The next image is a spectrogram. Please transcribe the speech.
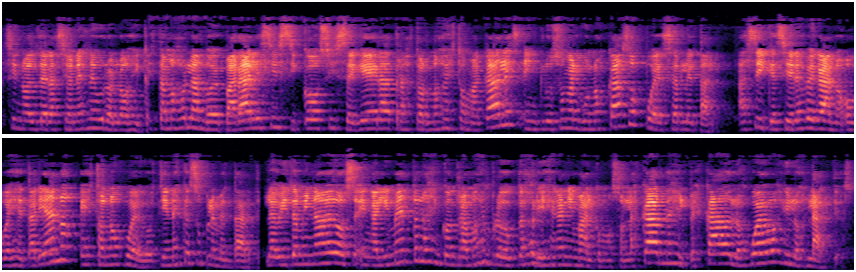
sino alteraciones neurológicas. Estamos hablando de parálisis, psicosis, ceguera, trastornos estomacales e incluso en algunos casos puede ser letal. Así que si eres vegano o vegetariano, esto no es juego, tienes que suplementarte. La vitamina B12 en alimentos las encontramos en productos de origen animal como son las carnes, el pescado, los huevos y los lácteos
